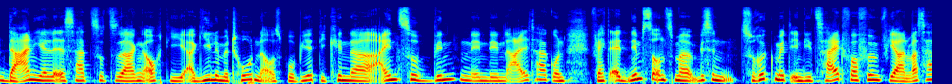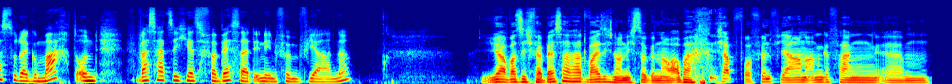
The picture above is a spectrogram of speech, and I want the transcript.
Daniel es hat sozusagen auch die agile Methoden ausprobiert, die Kinder einzubinden in den Alltag. Und vielleicht äh, nimmst du uns mal ein bisschen zurück mit in die Zeit vor fünf Jahren. Was hast du da gemacht und was hat sich jetzt verbessert in den fünf Jahren? Ne? Ja, was sich verbessert hat, weiß ich noch nicht so genau. Aber ich habe vor fünf Jahren angefangen, ähm,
